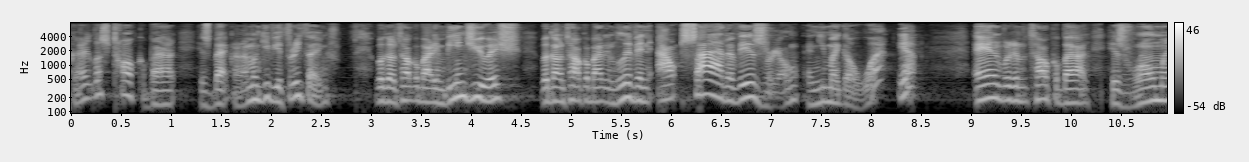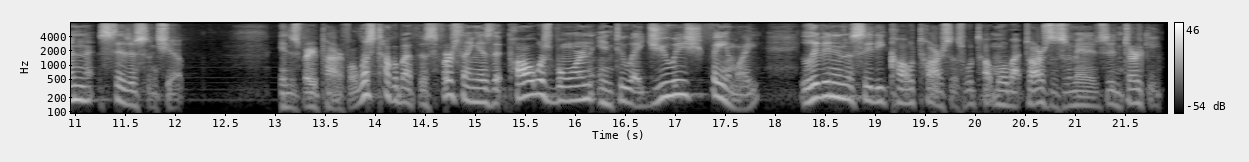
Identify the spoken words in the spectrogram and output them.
Okay, let's talk about his background. I'm going to give you three things. We're going to talk about him being Jewish. We're going to talk about him living outside of Israel. And you may go, what? Yeah. And we're going to talk about his Roman citizenship. It is very powerful. Let's talk about this. First thing is that Paul was born into a Jewish family living in a city called Tarsus. We'll talk more about Tarsus in a minute. It's in Turkey.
